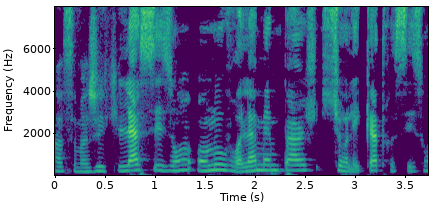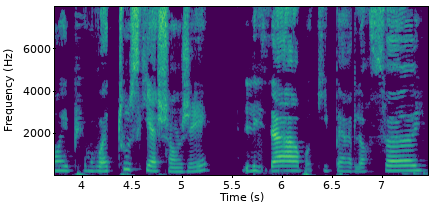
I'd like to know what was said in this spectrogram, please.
Ah, c'est magique. La saison, on ouvre la même page sur les quatre saisons et puis on voit tout ce qui a changé. Les arbres qui perdent leurs feuilles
